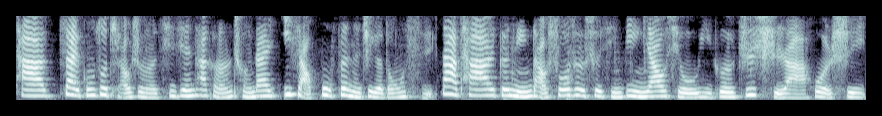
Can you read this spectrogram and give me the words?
他在工作调整的期间，他可能承担一小部分的这个东西。那他跟领导说这个事情，并要求一个支持啊，或者是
